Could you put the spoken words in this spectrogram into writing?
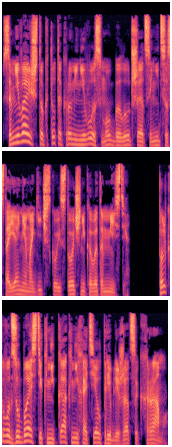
Сомневаюсь, что кто-то кроме него смог бы лучше оценить состояние магического источника в этом месте. Только вот Зубастик никак не хотел приближаться к храму.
